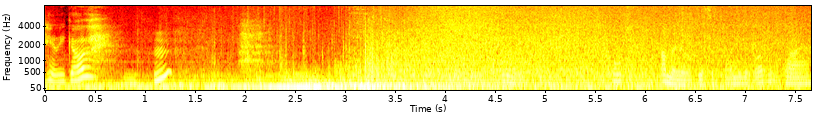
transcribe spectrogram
Here we go. Hmm? I'm a little disappointed it wasn't fire.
